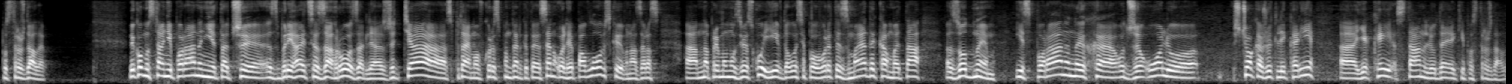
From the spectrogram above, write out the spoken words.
постраждали. В якому стані поранені та чи зберігається загроза для життя? Спитаємо в кореспондентки ТСН Ольги Павловської. Вона зараз на прямому зв'язку. Їй вдалося поговорити з медиками та з одним із поранених. Е, Отже, Олю, що кажуть лікарі? е, Який стан людей, які постраждали?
